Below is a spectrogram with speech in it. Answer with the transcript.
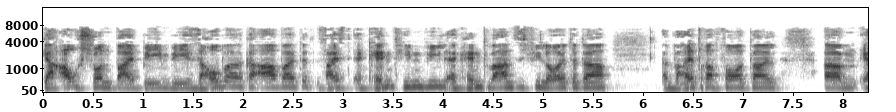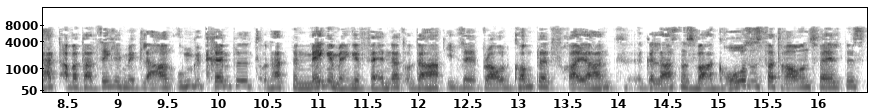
ja auch schon bei BMW sauber gearbeitet. Das heißt, er kennt Hinwil, er kennt wahnsinnig viele Leute da. Ein weiterer Vorteil. Ähm, er hat aber tatsächlich McLaren umgekrempelt und hat eine Menge, Menge verändert und da hat ihm Zach Brown komplett freie Hand gelassen. Es war ein großes Vertrauensverhältnis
